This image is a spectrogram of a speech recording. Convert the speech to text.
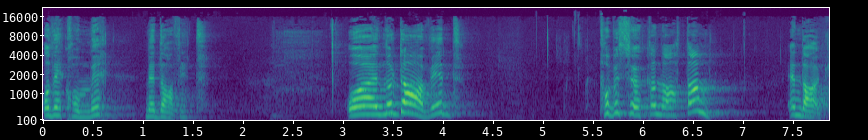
Og det kommer med David. Og når David får besøk av Nathan en dag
